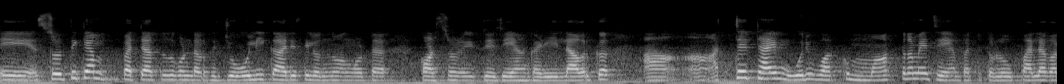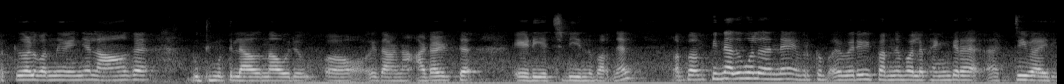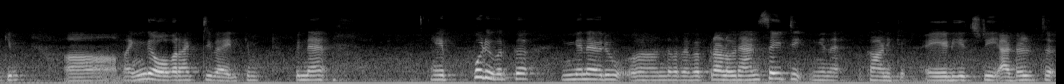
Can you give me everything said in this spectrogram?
ഈ ശ്രദ്ധിക്കാൻ പറ്റാത്തത് കൊണ്ട് അവർക്ക് ജോലി കാര്യത്തിലൊന്നും അങ്ങോട്ട് കോൺസെൻട്രേറ്റ് ചെയ്യാൻ കഴിയില്ല. അവർക്ക് അറ്റ് എ ടൈം ഒരു വർക്ക് മാത്രമേ ചെയ്യാൻ പറ്റത്തുള്ളൂ. പല വർക്കുകൾ വന്നു കഴിഞ്ഞാൽ ആകെ ബുദ്ധിമുട്ടിലാകുന്ന ഒരു ഇതാണ് adult A D H D എന്ന് പറഞ്ഞാൽ. അപ്പം പിന്നെ അതുപോലെ തന്നെ ഇവർക്ക് ഇവർ ഈ പറഞ്ഞ പോലെ ഭയങ്കര ആക്റ്റീവായിരിക്കും ഭയങ്കര ഓവർ ആക്റ്റീവായിരിക്കും പിന്നെ എപ്പോഴും ഇവർക്ക് ഇങ്ങനെ ഒരു എന്താ പറയുക വെപ്രാളം ഒരു ആൻസൈറ്റി ഇങ്ങനെ കാണിക്കും. A D H D adult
